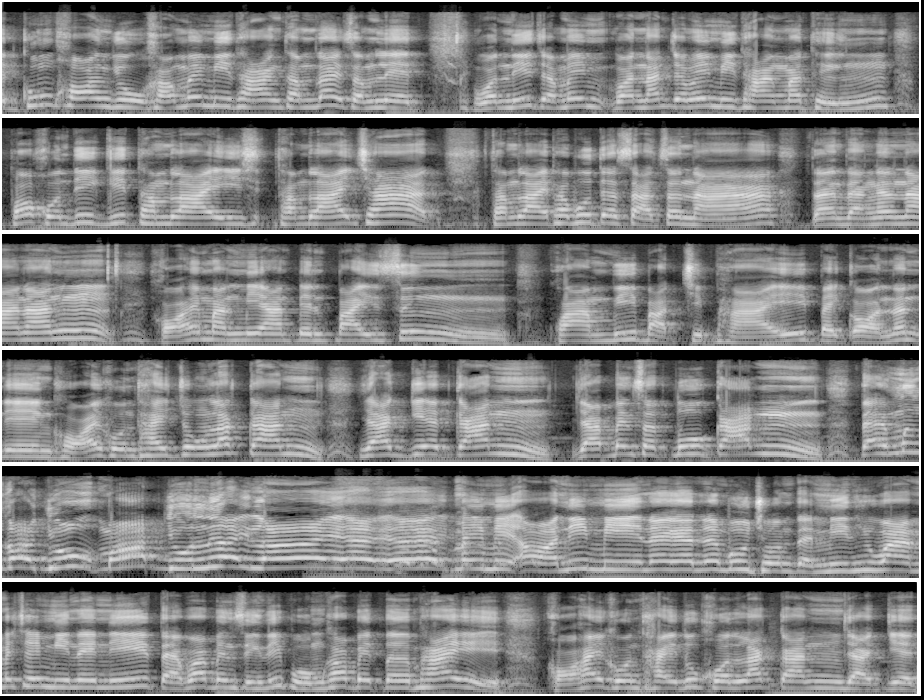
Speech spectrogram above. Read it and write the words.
ตรคุ้มครองอยู่เขาไม่มีทางทำได้สำเร็จ วันนี้จะไม่วันนั้นจะไม่มีทางมาถึง เพราะคนที่คิดทำลายทำร้ายชาติทำลายพระพุทธศาสนาต่างๆนานานั้น ขอให้มันมีอันเป็นไปซึ่งความวิบัติฉิบหายไปก่อนนั่นเอง ขอให้คนไทยจงรักกัน อย่าเกลียดกัน อย่าเป็นศัตรูกัน แต่มึงก็ยุมอบอยู่เรื่อยเลยเอ้ยเอ้ยไม่มีอ๋อนี่มีนะครับท่านผู้ชมแต่มีที่ว่าไม่ใช่มีในนี้ แต่ว่าเป็นสิ่งที่ผมเข้าไปเติมให้ ขอให้คนไทยทุกคนรักกัน อย่าเกลียด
